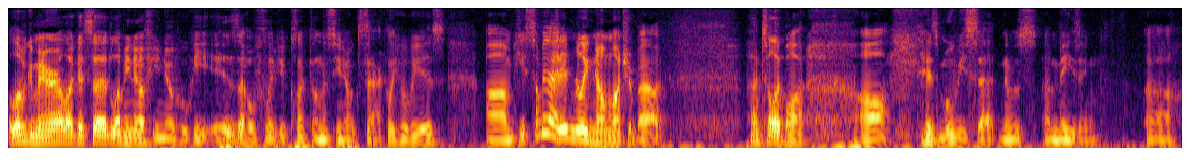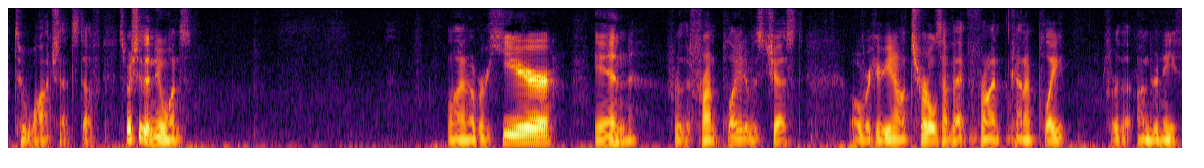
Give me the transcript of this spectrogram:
I love Gamera, like I said. Let me know if you know who he is. Hopefully, if you clicked on this, you know exactly who he is. Um, he's somebody I didn't really know much about until I bought uh, his movie set, and it was amazing uh, to watch that stuff, especially the new ones line over here in for the front plate of his chest over here you know turtles have that front kind of plate for the underneath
